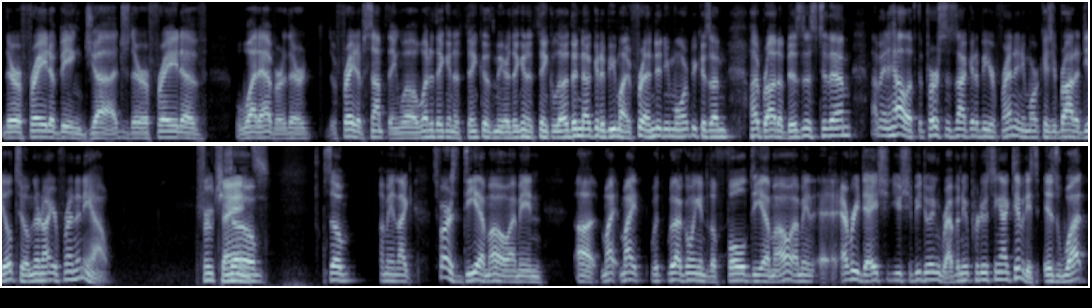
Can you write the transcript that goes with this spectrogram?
They're afraid of being judged. They're afraid of whatever. They're afraid of something. Well, what are they going to think of me? Are they going to think they're not going to be my friend anymore because I'm I brought a business to them? I mean, hell, if the person's not going to be your friend anymore because you brought a deal to them, they're not your friend anyhow. True change. So, so I mean, like as far as DMO, I mean, uh, might might with, without going into the full DMO, I mean, every day should, you should be doing revenue producing activities. Is what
